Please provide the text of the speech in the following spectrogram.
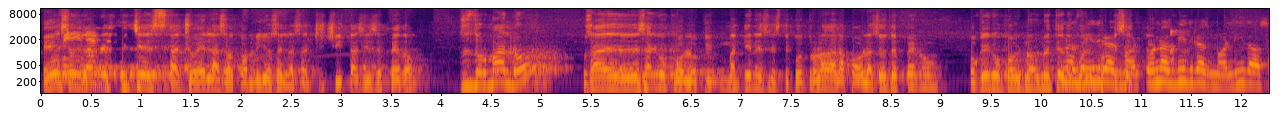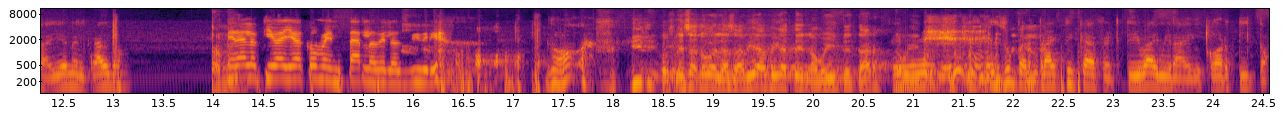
Eso es darles pinches tachuelas o tornillos en las salchichitas y ese pedo. Eso es normal, ¿no? O sea, es algo con lo que mantienes este, controlada la población de perros. ¿O qué? No, no entiendo Unos cuál- vidrios, ese- mol- unos vidrios molidos ahí en el caldo. Era lo que iba yo a comentar, lo de los vidrios. ¿No? Esa no me la sabía, fíjate, la voy a intentar. la voy a es súper práctica, efectiva y mira, en cortito.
